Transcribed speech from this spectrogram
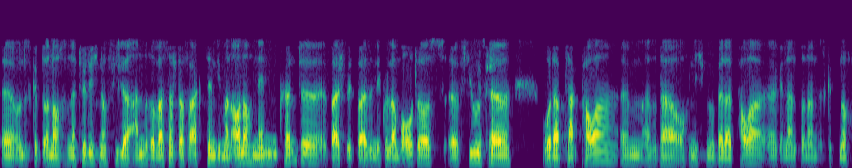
Äh, und es gibt auch noch natürlich noch viele andere Wasserstoffaktien, die man auch noch nennen könnte, beispielsweise Nikola Motors, äh, Fuel Cell oder Plug Power. Ähm, also da auch nicht nur Ballard Power äh, genannt, sondern es gibt noch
